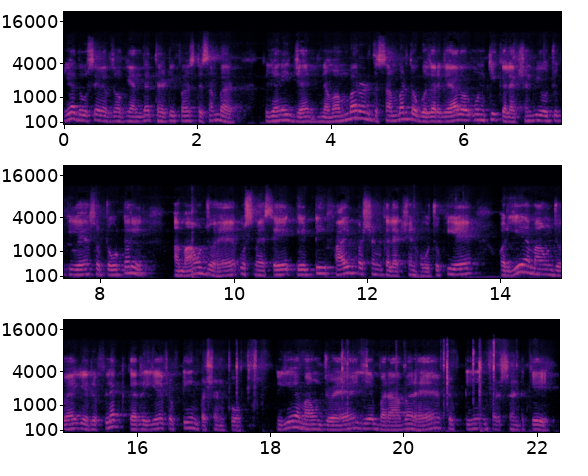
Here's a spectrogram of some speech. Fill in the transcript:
या दूसरे लफ्ज़ों के अंदर थर्टी फ़र्स्ट दिसंबर। तो यानी नवंबर और दिसंबर तो गुजर गया और उनकी कलेक्शन भी हो चुकी है। सो टोटल अमाउंट जो है उसमें से 85 परसेंट कलेक्शन हो चुकी है। और ये अमाउंट जो है, ये रिफ्लेक्ट कर रही है फिफ्टीन परसेंट को। तो ये अमाउंट जो है, ये बराबर है फिफ्टीन परसेंट के।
